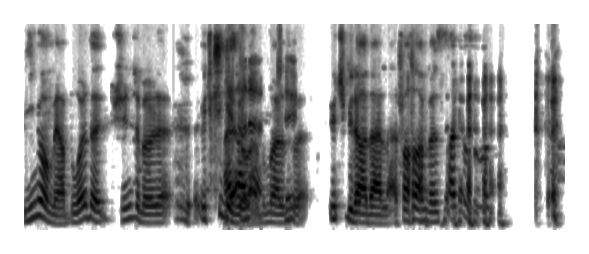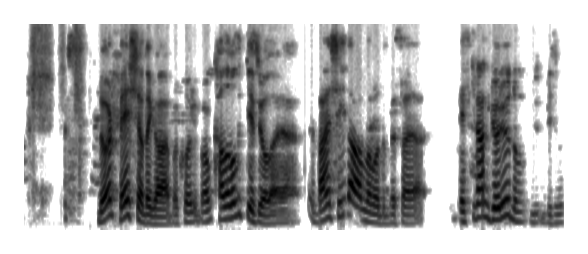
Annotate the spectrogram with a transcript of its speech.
Bilmiyorum ya. Bu arada düşününce böyle üç kişi geziyorlar aynen, bunlar şey-? Üç biraderler falan böyle saçma sapan. 4-5 ya da galiba. Kalabalık geziyorlar yani. Ben şeyi de anlamadım mesela. Eskiden görüyordum bi- bizim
